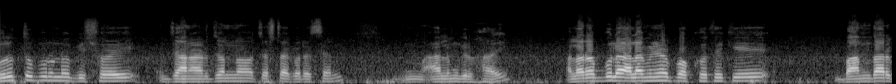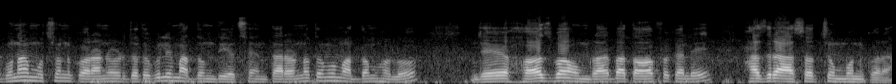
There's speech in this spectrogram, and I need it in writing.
গুরুত্বপূর্ণ বিষয় জানার জন্য চেষ্টা করেছেন আলমগীর ভাই। আল্লাহ রাব্বুল আলমিনের পক্ষ থেকে বান্দার গুণামোচন করানোর যতগুলি মাধ্যম দিয়েছেন, তার অন্যতম মাধ্যম হলো যে হজ বা উমরা বা তওয়াফকালে হাজরা আসাদ চুম্বন করা,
